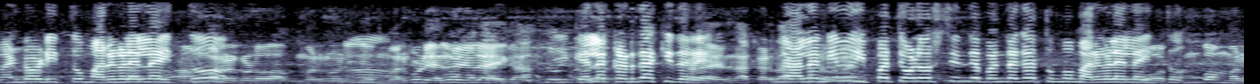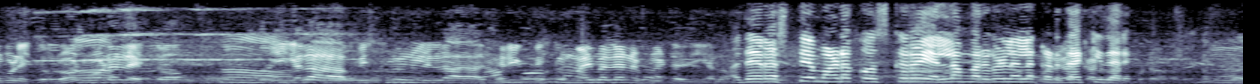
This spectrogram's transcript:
ಮಂಡೋಡಿತ್ತು ಮರಗಳೆಲ್ಲ ಇತ್ತು. ಮರಗಳು ಮರಗಳು ಇದು ಮರಗಳು ಎಲ್ಲೂ ಇಲ್ಲ ಈಗ. ಈಗೆಲ್ಲ ಕಡ್ದಾಕಿದ್ದಾರೆ. ಎಲ್ಲ ಕಡ್ದಾಕಿದ್ದಾರೆ. ಅಲ್ಲ ನೀವು ಇಪ್ಪತ್ತೇಳು ವರ್ಷದಿಂದ ಬಂದಾಗ ತುಂಬಾ ಮರಗಳೆಲ್ಲ ಇತ್ತು. ತುಂಬಾ ಮರಗಳು ಇತ್ತು. ರೋಡ್ ರೋಡೆಲ್ಲ ಇತ್ತು. ಹ್ಮ್. ಈಗೆಲ್ಲ ಬಿಸಿಲು ಇಲ್ಲ ಸರಿ ಬಿಸಿಲು ಮೈ ಮೇಲೆ ಬೀಳ್ತದೆ ಈಗೆಲ್ಲ. ಅದೇ ರಸ್ತೆ ಮಾಡಕ್ಕೋಸ್ಕರ ಎಲ್ಲ ಮರಗಳನ್ನೆಲ್ಲ ಕಡ್ದಾಕಿದ್ದಾರೆ. ಹ್ಮ್,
